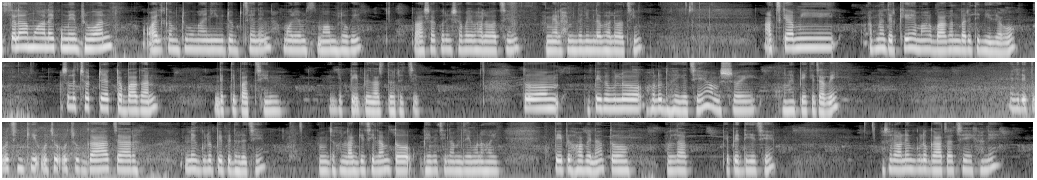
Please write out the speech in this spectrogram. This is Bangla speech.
আসসালামু আলাইকুম everyone. Welcome to my YouTube channel Mariam's mom ব্লগে। তো আশা করি সবাই ভালো আছেন। আমি আলহামদুলিল্লাহ ভালো আছি। আজকে আমি আপনাদেরকে আমার বাগান বাড়িতে নিয়ে যাব। আসলে ছোট্ট একটা বাগান দেখতে পাচ্ছেন। এই যে পেঁপে গাছ ধরেছে। তো পেঁপেগুলো হলুদ হয়ে গেছে। অবশ্যই মনে হয় পেকে যাবে। এই যে দেখতে পাচ্ছেন কি উঁচু উঁচু গাছ আর অনেকগুলো পেঁপে ধরেছে। আমি যখন লাগিয়েছিলাম তো ভেবেছিলাম যে মনে হয় পেঁপে হবে না, তো আল্লাহ পেঁপে দিয়েছে। আসলে অনেকগুলো গাছ আছে এখানে,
